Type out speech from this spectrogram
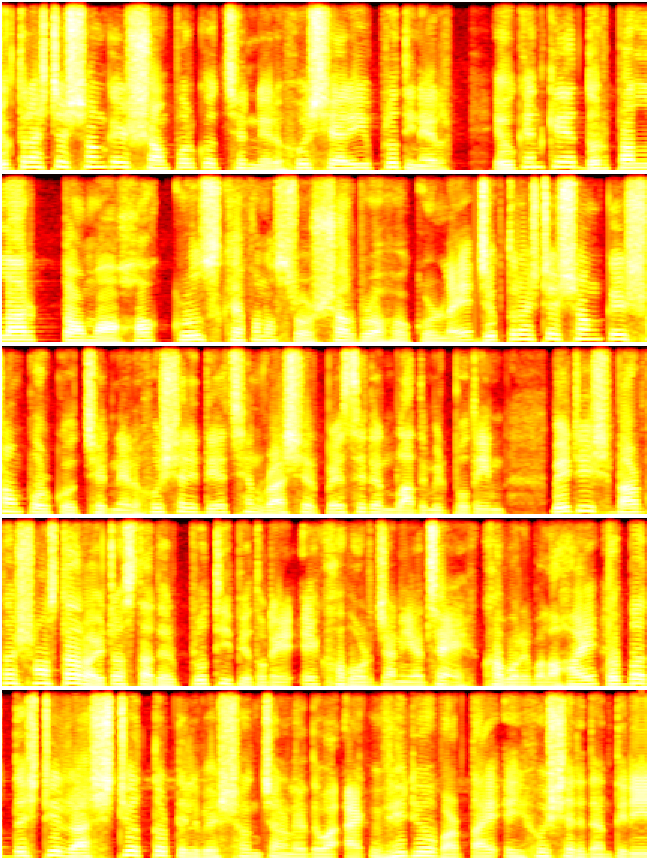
যুক্তরাষ্ট্রের সঙ্গে সম্পর্ক ছিন্নের হুঁশিয়ারি পুতিনের ইউক্রেনকে দূরপাল্লার টমাহক, ক্রুজ ক্ষেপণাস্ত্র সরবরাহ করলে যুক্তরাষ্ট্রের সঙ্গে সম্পর্ক ছিন্নের হুঁশিয়ারি দিয়েছেন রাশিয়ার প্রেসিডেন্ট ভ্লাদিমির পুতিন। ব্রিটিশ বার্তা সংস্থা রয়টার্স তাদের প্রতিবেদনে এ খবর জানিয়েছে। খবরে বলা হয়, রোববার দেশটির রাষ্ট্রীয়ত্ব টেলিভিশন চ্যানেলে দেওয়া এক ভিডিও বার্তায় এই হুঁশিয়ারি দেন তিনি।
